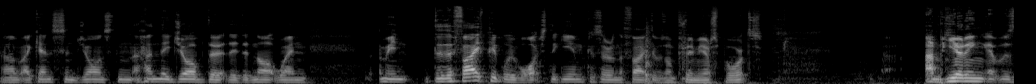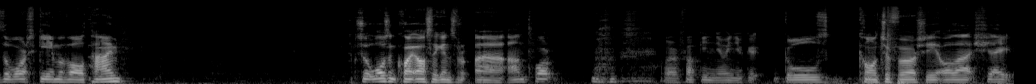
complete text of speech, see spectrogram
um, against St Johnstone, and they jobbed that they did not win. I mean, to the five people who watched the game, considering the fact it was on Premier Sports, I'm hearing it was the worst game of all time. So it wasn't quite us against uh, Antwerp, or fucking you know, you've got goals, controversy, all that shit.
